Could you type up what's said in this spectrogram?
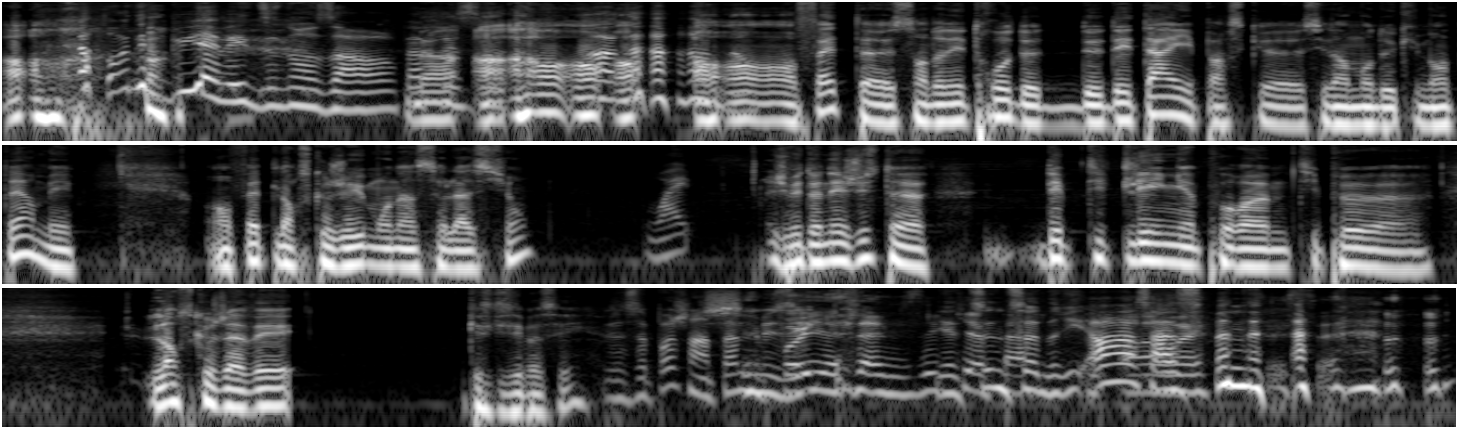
En- en- Au début, il y avait les dinosaures. non, en, en- en- en fait, euh, sans donner trop de, de détails parce que c'est dans mon documentaire, mais en fait, lorsque j'ai eu mon installation, Ouais. Je vais donner juste euh, des petites lignes pour euh, un petit peu. euh, lorsque j'avais. Qu'est-ce qui s'est passé? Je sais pas, j'entends sais musique. pas, il y a la musique Y a-t-il une sonnerie? Ah, Ah ça ouais, sonne. ça.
